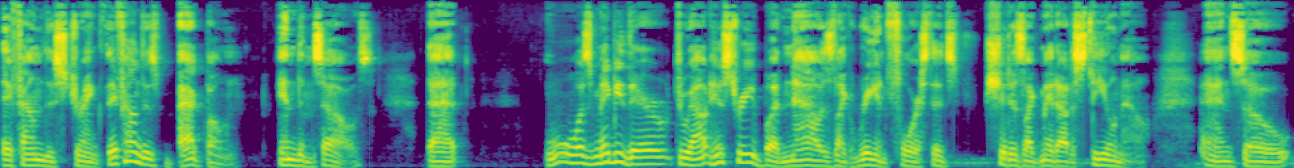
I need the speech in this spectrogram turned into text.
they found this strength. They found this backbone in themselves that was maybe there throughout history but now is like reinforced. That shit is like made out of steel now. And so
